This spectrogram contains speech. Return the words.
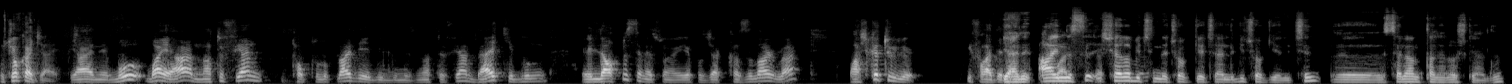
Bu çok acayip. Yani bu bayağı Natufyen topluluklar diye bildiğimiz Natufyen belki bunun 50-60 sene sonra yapılacak kazılarla başka türlü ifade Yani aynısı şarap için de çok geçerli birçok yer için. Ee, selam Taner hoş geldin.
